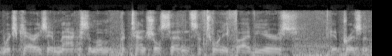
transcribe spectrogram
which carries a maximum potential sentence of 25 years in prison.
